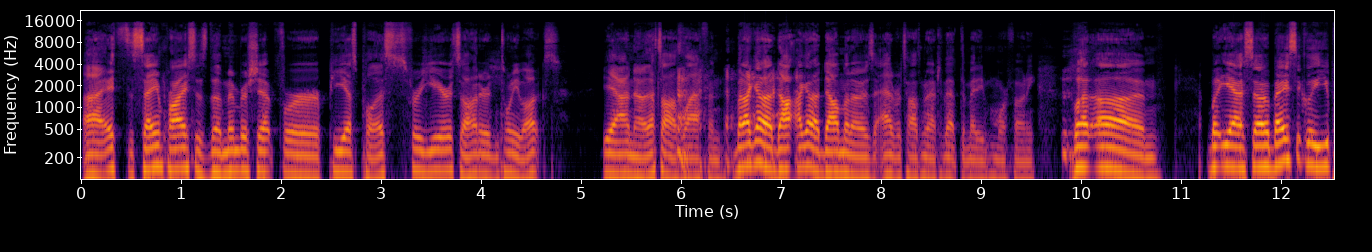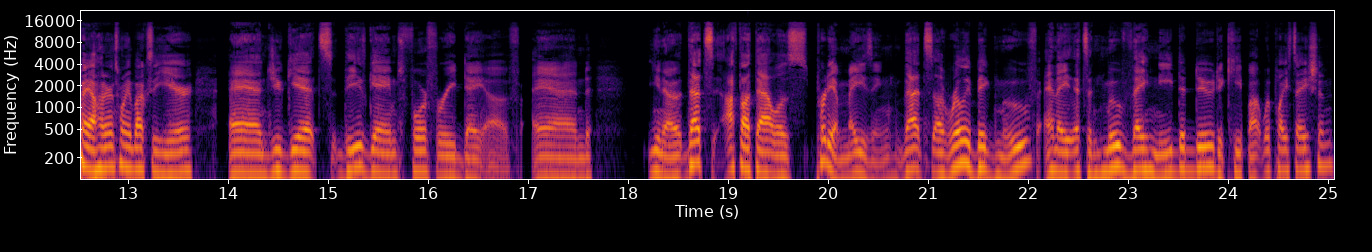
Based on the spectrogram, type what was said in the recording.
Uh, it's the same price as the membership for PS Plus for a year. It's 120 bucks. Yeah, I know. That's why I was laughing. But I got a Do- I got a Domino's advertisement after that that made it more funny. But um, but yeah. So basically, you pay 120 bucks a year and you get these games for free day of and you know that's i thought that was pretty amazing that's a really big move and they it's a move they need to do to keep up with playstation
